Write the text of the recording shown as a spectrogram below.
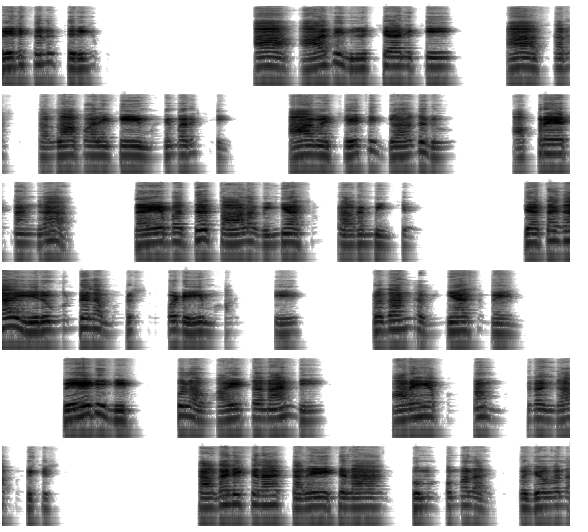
మెలికలు తిరిగి ఆ ఆది నృత్యానికి ఆ సరస్సు సల్లాపానికి మైమరిచి ఆమె చేతి గాజులు అప్రయత్నంగా లయబద్ధ తాళ విన్యాసం ప్రారంభించాయి. జతగా ఇరుగుండెల మరుసపడి మార్పుకి మృదంగ విన్యాసమైంది. వేడి నిట్టుకుల వాయుతనాన్ని మరయ పవనం మంత్రంగా పలికిస్తుంది. కదలికల కలయికల గుమగుమల జవజవల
